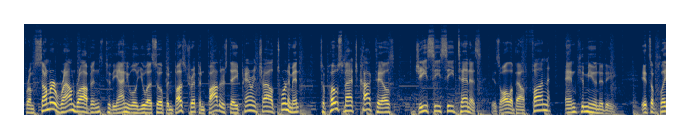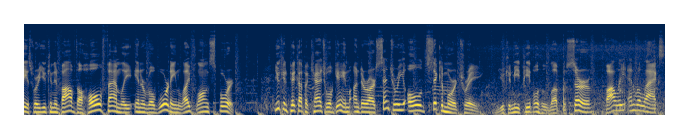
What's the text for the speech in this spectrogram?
From summer round robins to the annual U.S. Open bus trip and Father's Day parent child tournament to post match cocktails, GCC Tennis is all about fun and community. It's a place where you can involve the whole family in a rewarding lifelong sport. You can pick up a casual game under our century old sycamore tree. You can meet people who love to serve, volley, and relax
